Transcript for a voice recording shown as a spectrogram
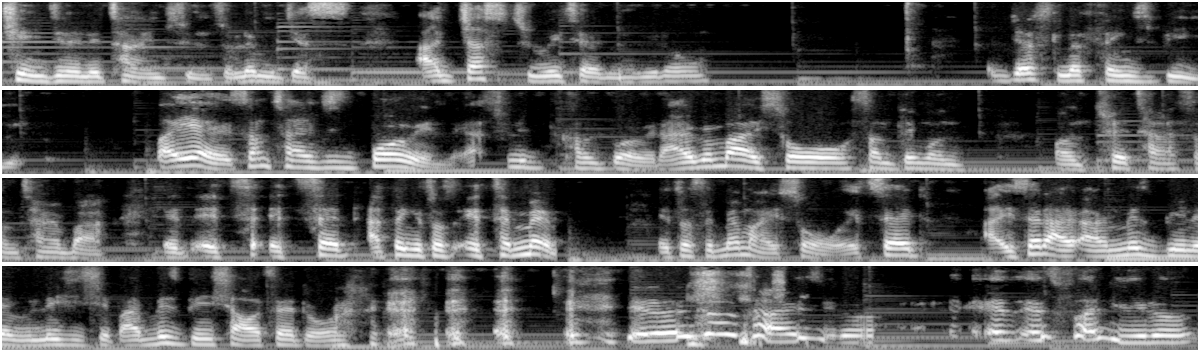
changing anytime soon. So let me just adjust to it and you know just let things be. But yeah, sometimes it's boring. It actually becomes boring. I remember I saw something on on Twitter some time back. It it, it said I think it was it's a meme. It was a meme I saw. It said I said I, I miss being in a relationship. I miss being shouted on. you know, sometimes you know it, it's funny. You know,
